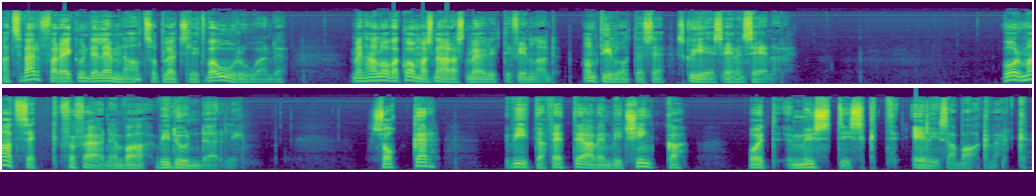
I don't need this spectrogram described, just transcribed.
Att svärfar ej kunde lämna allt så plötsligt var oroande, men han lovade komma snarast möjligt till Finland, om tillåtelse skulle ges även senare. Vår matsäck för färden var vidunderlig. Socker, vita fettet av en bit skinka och ett mystiskt Elisa-bakverk.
